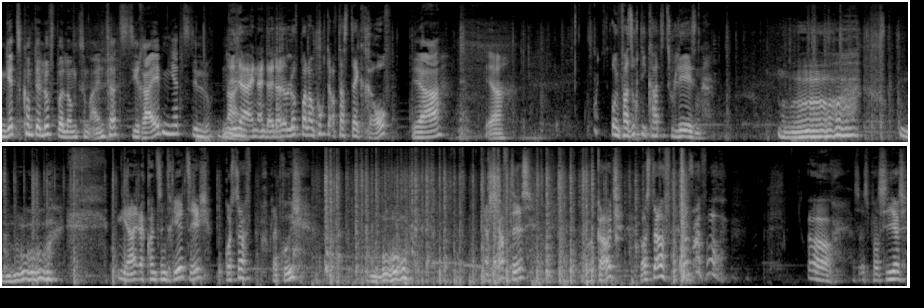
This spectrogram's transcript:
und jetzt kommt der Luftballon zum Einsatz. Sie reiben jetzt den Luft. Nein, nein, nein, der Luftballon guckt auf das Deck rauf Ja. Ja. Und versucht die Karte zu lesen. Ja, er konzentriert sich. Gustav, bleib ruhig. Er schafft es. Oh Gott, Gustav, Gustav! Oh, oh was ist passiert?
